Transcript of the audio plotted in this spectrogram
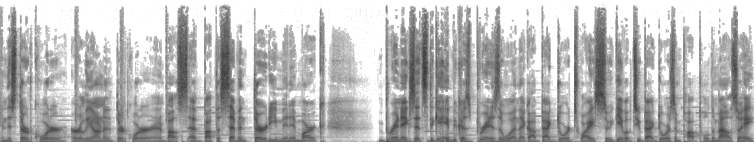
in this third quarter early on in the third quarter and about about the 7:30 minute mark Bryn exits the game because Bryn is the one that got backdoored twice. So he gave up two backdoors and Pop pulled him out. So, hey,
